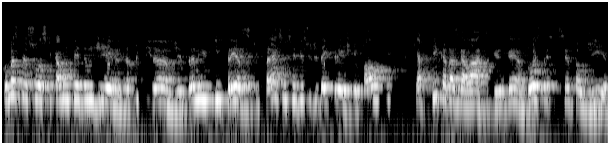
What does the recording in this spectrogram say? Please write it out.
Como as pessoas ficavam perdendo dinheiro, entrando em pirâmide, entrando em empresas que prestam serviço de day trade, que falam que, que a pica das galáxias, que ganha 2, 3% ao dia.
